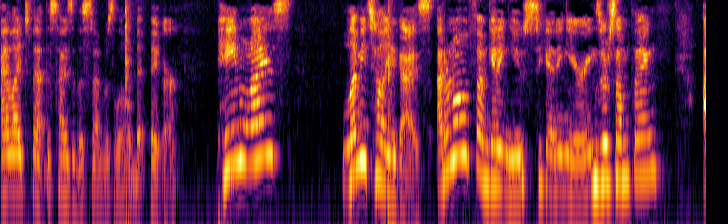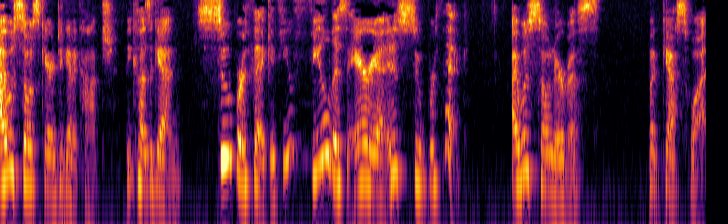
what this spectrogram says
I liked that the size of the stud was a little bit bigger. Pain-wise, let me tell you guys, I don't know if I'm getting used to getting earrings or something. I was so scared to get a conch because, again, super thick. If you feel this area, it is super thick. I was so nervous. But guess what?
